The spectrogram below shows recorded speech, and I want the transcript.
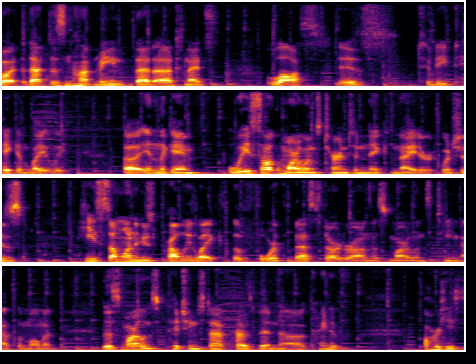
But that does not mean that uh, tonight's loss is to be taken lightly. Uh, in the game, we saw the Marlins turn to Nick Neidert, which is he's someone who's probably like the fourth best starter on this Marlins team at the moment. This Marlins pitching staff has been uh, kind of already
